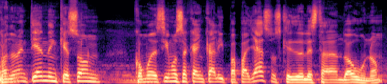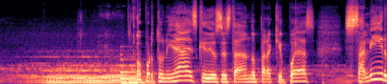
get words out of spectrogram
Cuando no entienden que son, como decimos acá en Cali, papayazos que Dios le está dando a uno, oportunidades que Dios está dando para que puedas salir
